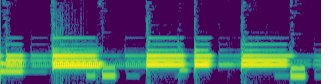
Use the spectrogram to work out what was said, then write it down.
Thank you.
